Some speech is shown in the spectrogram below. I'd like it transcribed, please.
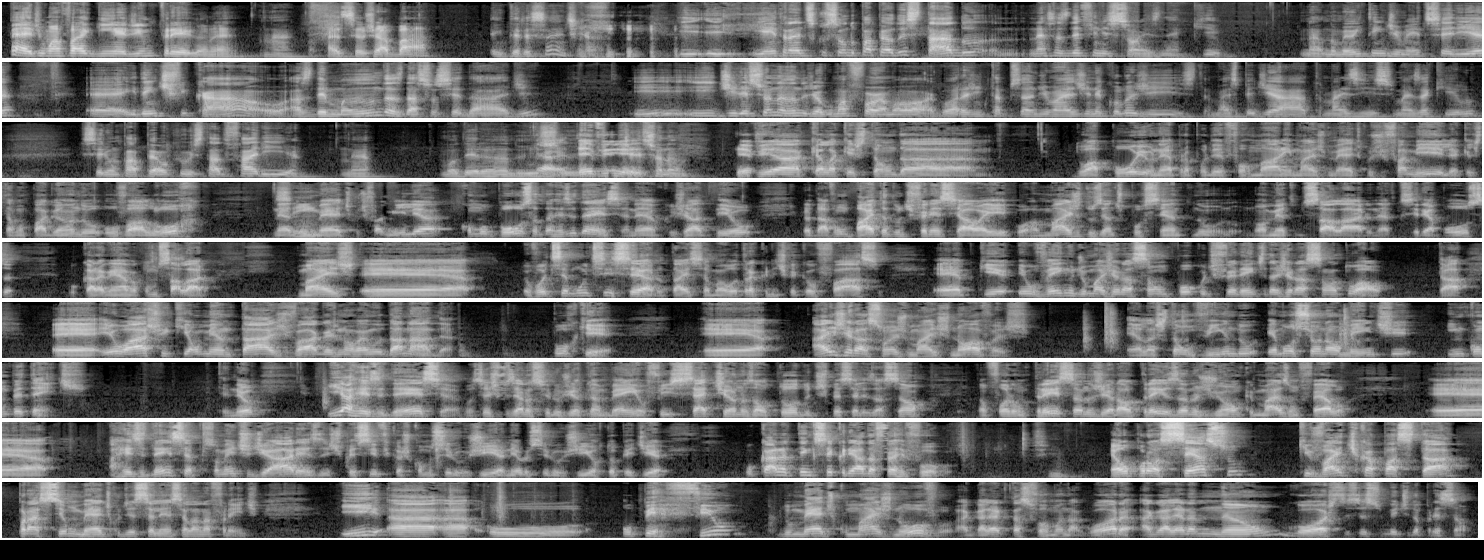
pede uma vaguinha de emprego, né? É. Faz seu jabá. É interessante, cara. e, e, e, entra na discussão do papel do Estado nessas definições, né? Que, na, no meu entendimento, seria é, identificar as demandas da sociedade e, e direcionando de alguma forma. Ó, agora a gente está precisando de mais ginecologista, mais pediatra, mais isso, mais aquilo. Seria um papel que o Estado faria, né? Moderando isso, é, teve, direcionando. Teve aquela questão da, do apoio, né, para poder formarem mais médicos de família, que eles estavam pagando o valor né, do médico de família como bolsa da residência, né? Que já deu, já dava um baita de um diferencial aí, porra, mais de 200% no, no aumento do salário, né? Que seria a bolsa o cara ganhava como salário. Mas é, eu vou te ser muito sincero, tá? Isso é uma outra crítica que eu faço, é porque eu venho de uma geração um pouco diferente da geração atual, tá? É, eu acho que aumentar as vagas não vai mudar nada. Por quê? É, as gerações mais novas, elas estão vindo emocionalmente incompetentes. Entendeu? E a residência, vocês fizeram cirurgia também, eu fiz sete anos ao todo de especialização. Então foram três anos geral, três anos de ONC, mais um fellow. É, a residência, principalmente de áreas específicas como cirurgia, neurocirurgia, ortopedia, o cara tem que ser criado a ferro e fogo. Sim. É o processo que vai te capacitar para ser um médico de excelência lá na frente. E a, a, o, o perfil do médico mais novo, a galera que está se formando agora, a galera não gosta de ser submetida à pressão.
